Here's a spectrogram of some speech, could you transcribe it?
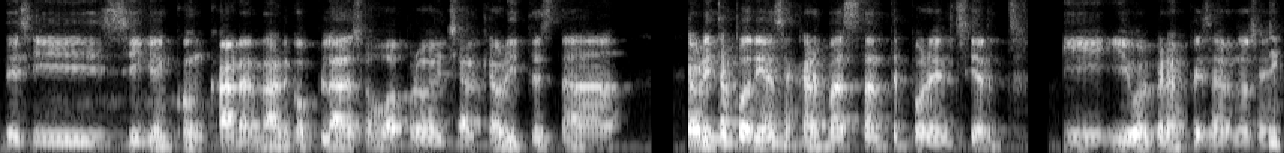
de si siguen con cara a largo plazo o aprovechar que ahorita está, que ahorita podrían sacar bastante por él, ¿cierto? Y, y volver a empezar, no sé. Sí.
